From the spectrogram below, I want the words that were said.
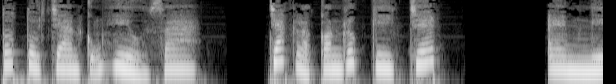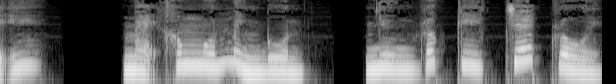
Toto Chan cũng hiểu ra, chắc là con Rocky chết. Em nghĩ, mẹ không muốn mình buồn, nhưng Rocky chết rồi.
